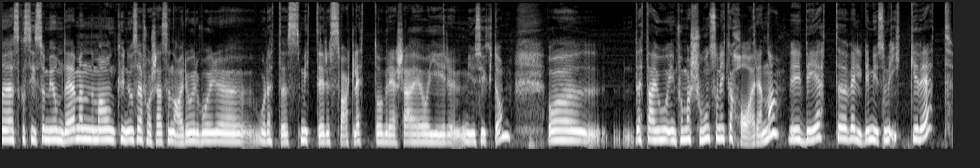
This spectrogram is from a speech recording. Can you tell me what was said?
jeg skal si så mye om det, men man kunne jo se for seg scenarioer hvor, hvor dette smitter svært lett og brer seg og gir mye sykdom. Og dette er jo informasjon som vi ikke har ennå. Vi vet veldig mye som vi ikke vet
